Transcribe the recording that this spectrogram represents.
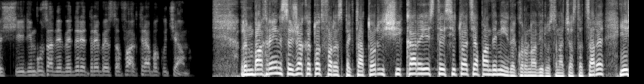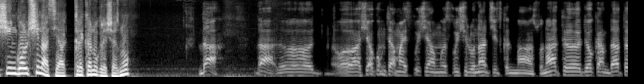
și din punctul de vedere trebuie să fac treabă cu ce am. În Bahrain se joacă tot fără spectatori și care este situația pandemiei de coronavirus în această țară? E și în gol și în Asia, cred că nu greșesc, nu? Da, da, uh, uh, așa cum te-am mai spus și am spus și Lunarcis când m-a sunat, uh, deocamdată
